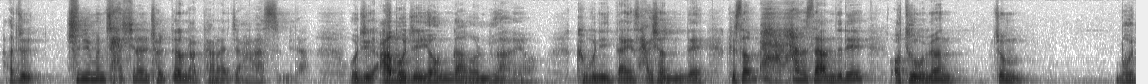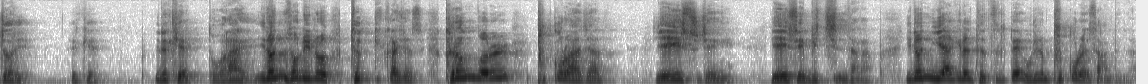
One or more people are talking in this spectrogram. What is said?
아주 주님은 자신을 절대로 나타나지 않았습니다. 오직 아버지의 영광을 위하여 그분이 이 땅에 사셨는데 그래서 많은 사람들이 어떻게 보면 좀 모조리 이렇게 이렇게 도라이 이런 소리로 듣기까지 했어요. 그런 거를 부끄러워하지 않아. 예수쟁이, 예수에 미친 사람 이런 이야기를 듣을 때 우리는 부끄러워해서 안 된다.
